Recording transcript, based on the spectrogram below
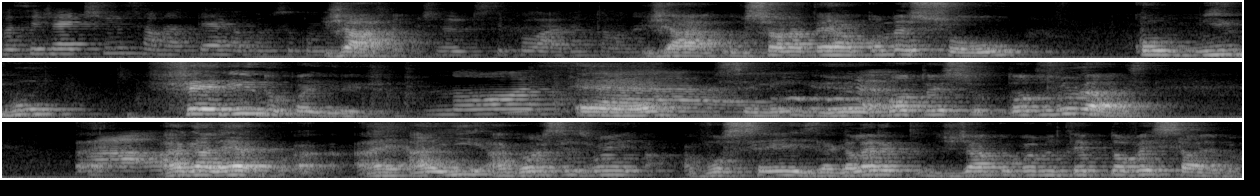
você já tinha o céu na terra quando você começou Já. o discipulado, então, né? Já o Céu na Terra começou comigo ferido com a igreja. Nossa! É, sim, eu conto isso em todos os lugares. A galera, aí, agora vocês vão, vocês, a galera que já acompanha muito tempo talvez saiba.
